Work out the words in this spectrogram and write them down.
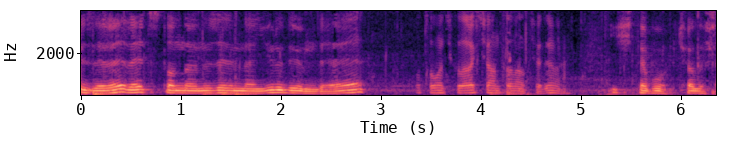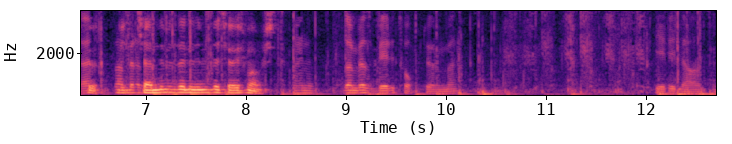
üzere redstone'ların üzerinden yürüdüğümde Otomatik olarak çantana atıyor değil mi? işte bu çalıştı. Ben Biz biraz- kendimiz denediğimizde çalışmamıştı. Aynen. Buradan biraz beri topluyorum ben. Beri lazım.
